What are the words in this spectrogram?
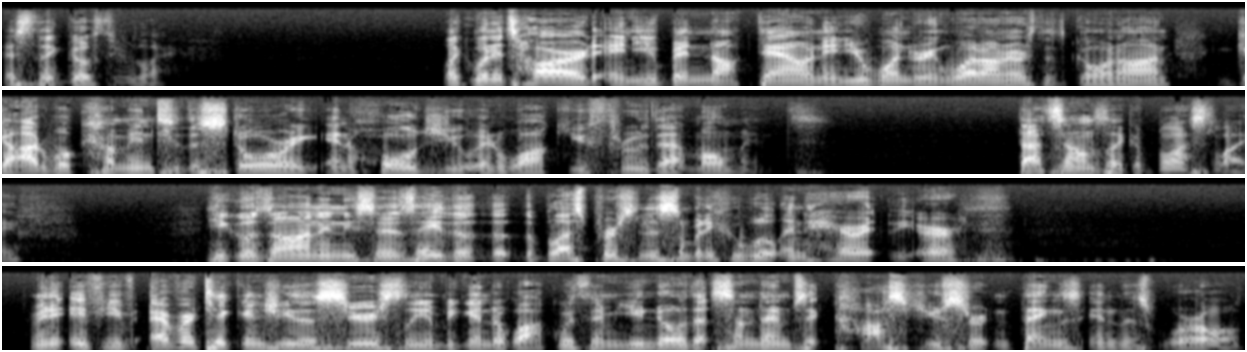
as they go through life. Like when it's hard and you've been knocked down and you're wondering what on earth is going on, God will come into the story and hold you and walk you through that moment. That sounds like a blessed life. He goes on and he says, hey, the, the, the blessed person is somebody who will inherit the earth. I mean, if you've ever taken Jesus seriously and begin to walk with him, you know that sometimes it costs you certain things in this world.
